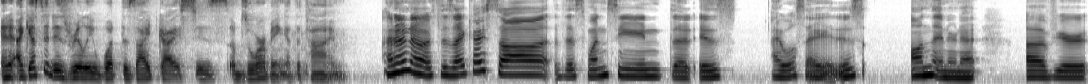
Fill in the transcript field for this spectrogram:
And I guess it is really what the zeitgeist is absorbing at the time. I don't know if the zeitgeist saw this one scene that is, I will say, it is on the internet of your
